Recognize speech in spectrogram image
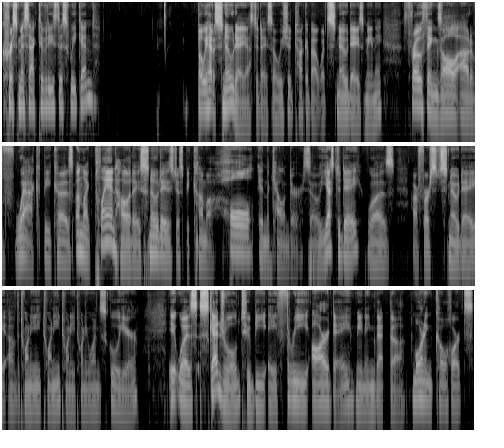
Christmas activities this weekend. But we had a snow day yesterday, so we should talk about what snow days mean. They throw things all out of whack because, unlike planned holidays, snow days just become a hole in the calendar. So, yesterday was our first snow day of the 2020 2021 school year. It was scheduled to be a 3R day, meaning that the morning cohorts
